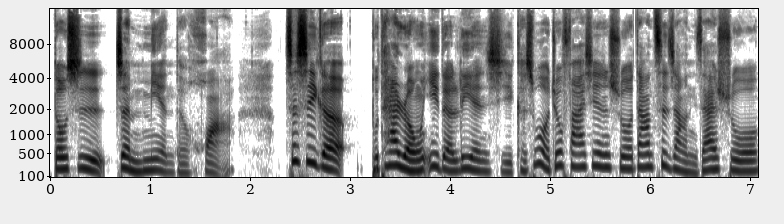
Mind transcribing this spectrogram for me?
都是正面的话。这是一个不太容易的练习，可是我就发现说，当次长你在说。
